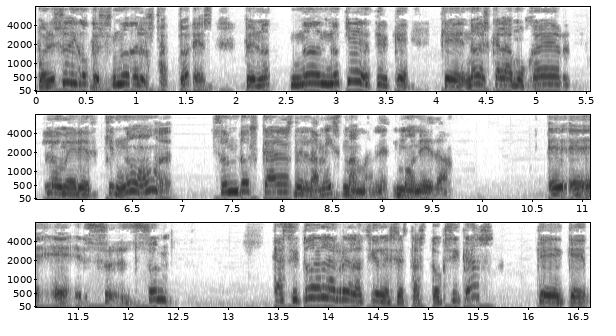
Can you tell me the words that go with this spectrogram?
Por eso digo que es uno de los factores, pero no, no, quiere decir que, que, no es que la mujer lo merezca, no, son dos caras de la misma moneda. Eh, eh, eh, son casi todas las relaciones estas tóxicas que, que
